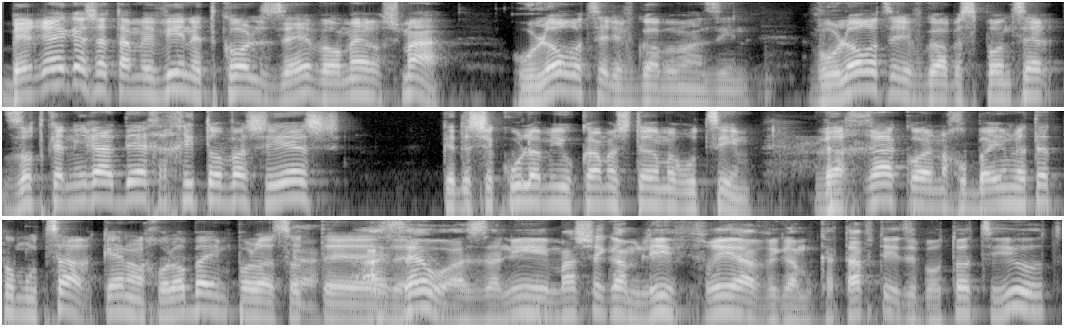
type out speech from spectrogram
ברגע שאתה מבין את כל זה ואומר, שמע, הוא לא רוצה לפגוע במאזין, והוא לא רוצה לפגוע בספונסר, זאת כנראה הדרך הכי טובה שיש, כדי שכולם יהיו כמה שיותר מרוצים. ואחרי הכל אנחנו באים לתת פה מוצר, כן? אנחנו לא באים פה לעשות... כן. אה, אז זה. זהו, אז אני, מה שגם לי הפריע, וגם כתבתי את זה באותו ציוץ,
